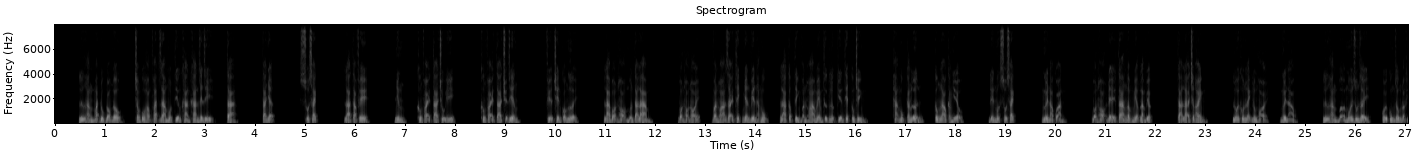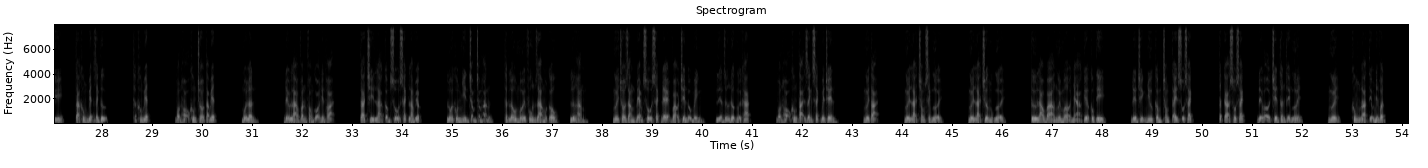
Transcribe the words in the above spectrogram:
Lữ hằng mắt đục đỏ ngầu, trong cổ họng phát ra một tiếng khàn khàn rên rỉ. Ta ta nhận. Sổ sách là ta phê. Nhưng không phải ta chủ ý. Không phải ta chuyện riêng. Phía trên có người. Là bọn họ muốn ta làm bọn họ nói, văn hóa giải thích nhân viên hạng mục là cấp tỉnh văn hóa mềm thực lực kiến thiết công trình. Hạng mục càng lớn, công lao càng nhiều. Đến mức sổ sách. Người nào quản? Bọn họ để ta ngậm miệng làm việc. Ta là chấp hành. Lôi khôn lạnh lùng hỏi, người nào? Lữ hàng bờ môi run rẩy, cuối cùng giống đoạt khí, ta không biết danh tự. Thật không biết. Bọn họ không cho ta biết. Mỗi lần, đều là văn phòng gọi điện thoại. Ta chỉ là cầm sổ sách làm việc. Lôi khôn nhìn chằm chằm hắn, thật lâu mới phun ra một câu, lữ hằng, ngươi cho rằng đem sổ sách đệ vào trên đầu mình, liền giữ được người khác? Bọn họ không tại danh sách bên trên. Ngươi tại? Ngươi là trong sảnh người? Ngươi là trương một người? Từ lao bà ngươi mở nhà kia công ty, đến trịnh như cầm trong tay sổ sách. Tất cả sổ sách đều ở trên thân thể ngươi. Ngươi không là tiểu nhân vật.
